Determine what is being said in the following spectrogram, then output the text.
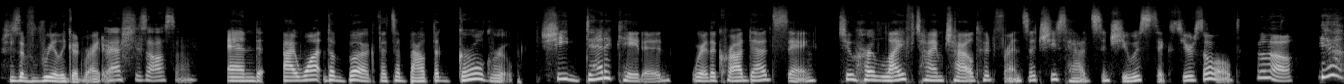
she's a really good writer. Yeah, she's awesome. And I want the book that's about the girl group. She dedicated Where the Crawdads Sing to her lifetime childhood friends that she's had since she was six years old. Oh, yeah.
